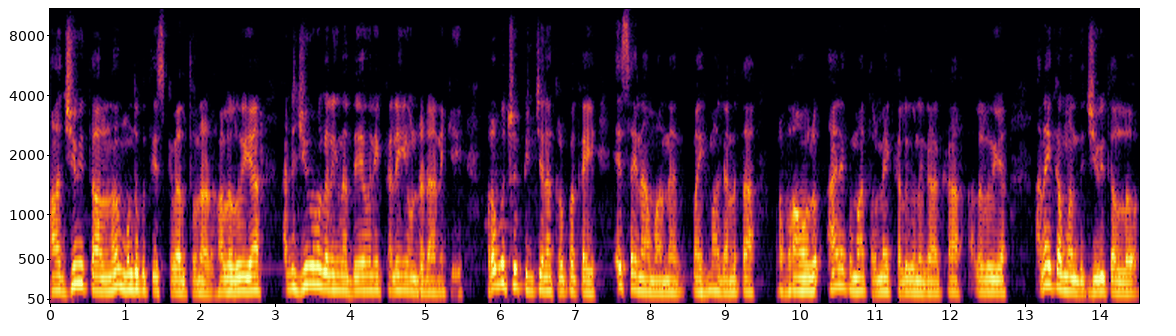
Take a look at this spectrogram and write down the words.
మన జీవితాలను ముందుకు తీసుకువెళ్తున్నాడు. హలలుయ అంటే జీవం కలిగిన దేవుని కలిగి ఉండడానికి ప్రభు చూపించిన కృపకై ఏసైనా మన మహిమ ఘనత ప్రభావాలు ఆయనకు మాత్రమే కలుగునుగాక అలలుయ అనేక మంది జీవితాల్లో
